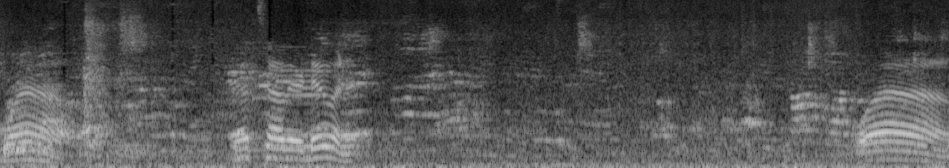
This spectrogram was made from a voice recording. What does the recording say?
Wow. That's how they're doing it. Wow.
